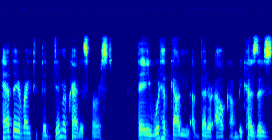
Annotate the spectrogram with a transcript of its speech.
had they ranked the Democrat as first, they would have gotten a better outcome because those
